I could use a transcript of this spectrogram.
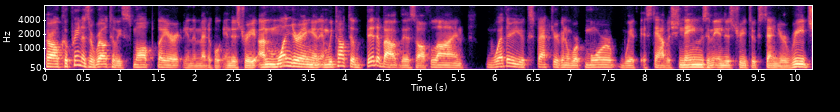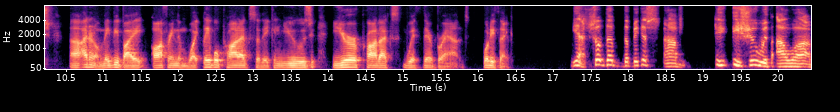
Carl, Cuprina is a relatively small player in the medical industry. I'm wondering, and, and we talked a bit about this offline, whether you expect you're going to work more with established names in the industry to extend your reach. Uh, I don't know, maybe by offering them white label products so they can use your products with their brand. What do you think? Yeah, so the, the biggest um, issue with our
